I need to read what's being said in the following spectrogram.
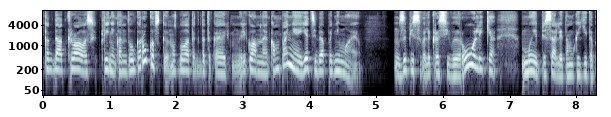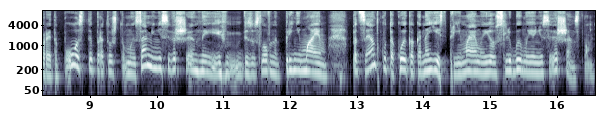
когда открывалась клиника на Долгоруковской, у нас была тогда такая рекламная кампания «Я тебя понимаю» записывали красивые ролики, мы писали там какие-то про это посты, про то, что мы сами несовершенны и, безусловно, принимаем пациентку такой, как она есть, принимаем ее с любым ее несовершенством.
